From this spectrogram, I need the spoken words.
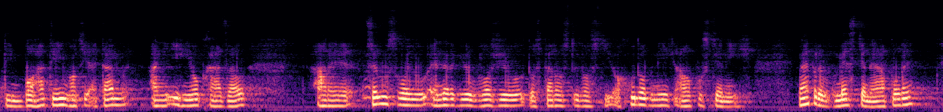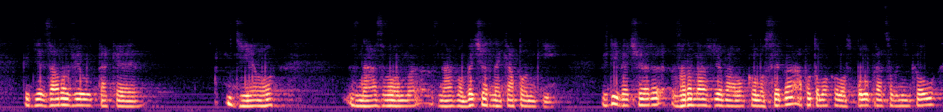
tým bohatým, hoci aj tam ani ich neobchádzal, ale celú svoju energiu vložil do starostlivosti o chudobných a opustených. Najprv v meste Neapole, kde založil také dielo s názvom, s názvom Večerné kaplnky. Vždy večer zhromažďoval okolo seba a potom okolo spolupracovníkov,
